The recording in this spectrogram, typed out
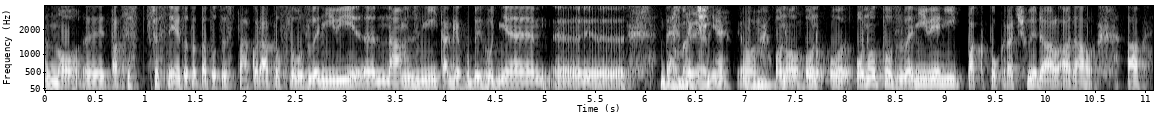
No, e, ta cest, přesně je to tato cesta. Akorát to slovo zlenivý e, nám zní tak jakoby hodně e, bezpečně. Jo? Mhm, ono, on, ono to zlenivění pak pokračuje dál a dál. A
